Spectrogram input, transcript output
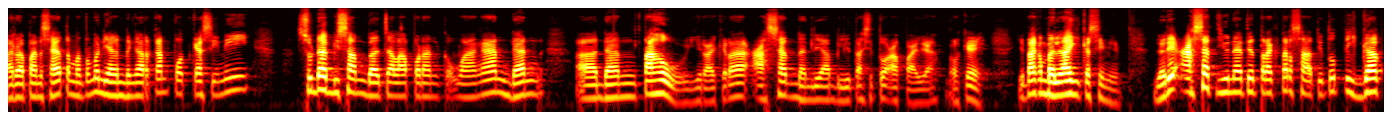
harapan saya teman-teman yang dengarkan podcast ini sudah bisa membaca laporan keuangan dan uh, dan tahu kira-kira aset dan liabilitas itu apa ya. Oke, kita kembali lagi ke sini. Jadi aset United Tractor saat itu 3,8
